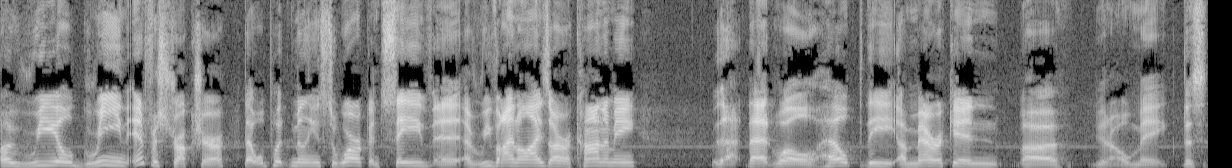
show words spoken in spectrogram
a real green infrastructure that will put millions to work and save, uh, revitalize our economy, that that will help the American, uh, you know, make this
